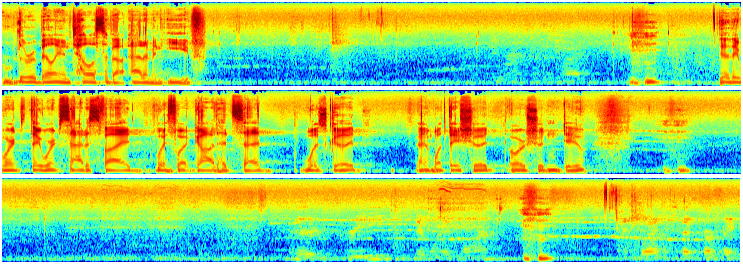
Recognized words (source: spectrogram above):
the rebellion tell us about Adam and Eve? Mhm. Yeah, they weren't they weren't satisfied with what God had said was good and what they should or shouldn't do. They're greedy, they wanted more, Mm-hmm. and what the perfect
